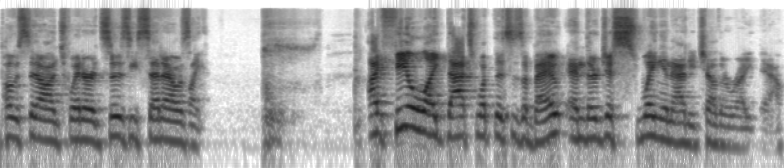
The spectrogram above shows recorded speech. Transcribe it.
posted on Twitter. and As soon as he said it, I was like, I feel like that's what this is about, and they're just swinging at each other right now.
